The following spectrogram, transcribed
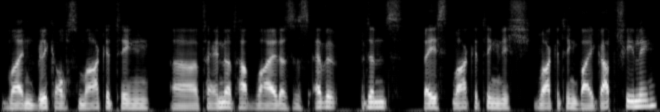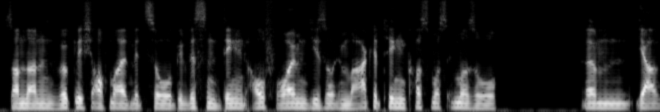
meinen Blick aufs Marketing äh, verändert habe, weil das ist evident Based Marketing, nicht Marketing by Gut Feeling, sondern wirklich auch mal mit so gewissen Dingen aufräumen, die so im Marketing-Kosmos immer so ähm, ja,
